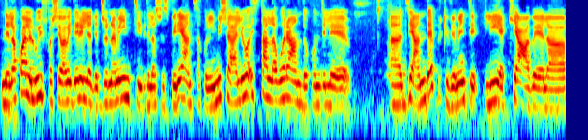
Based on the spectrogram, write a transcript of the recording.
nella quale lui faceva vedere gli aggiornamenti della sua esperienza con il micelio e sta lavorando con delle aziende, perché ovviamente lì è chiave la,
